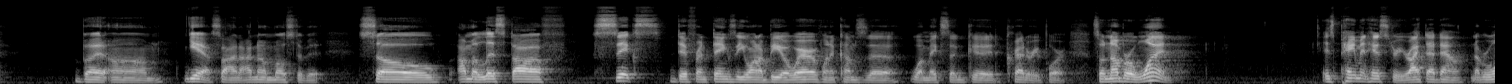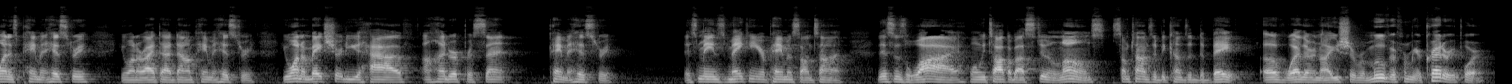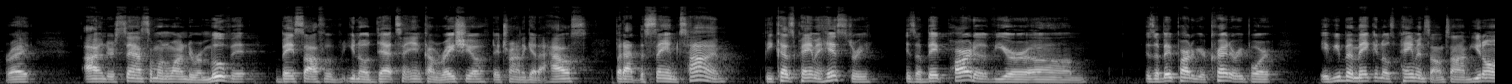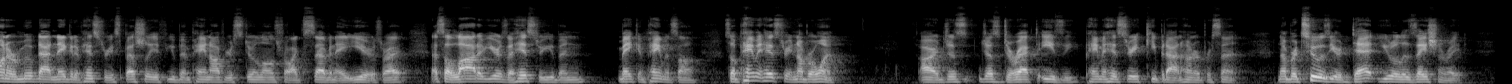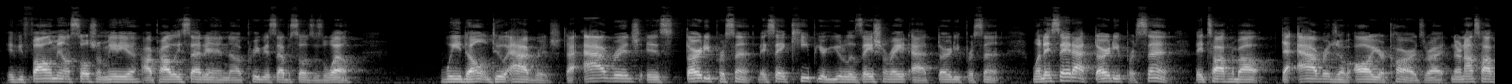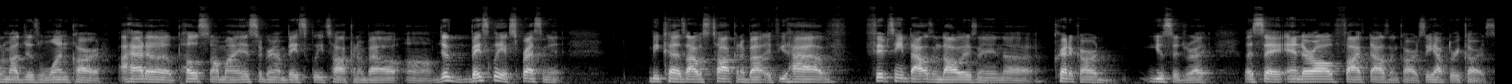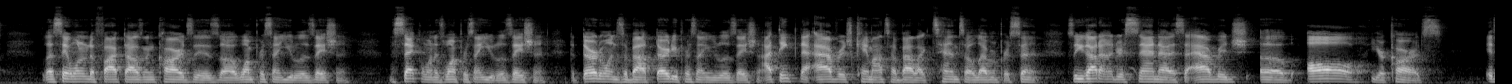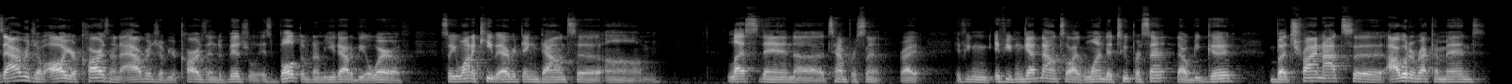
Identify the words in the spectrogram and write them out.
but um, yeah, so I, I know most of it. So I'm gonna list off six different things that you want to be aware of when it comes to what makes a good credit report. So number one is payment history. Write that down. Number one is payment history. You want to write that down. Payment history. You want to make sure you have hundred percent payment history. This means making your payments on time. This is why when we talk about student loans, sometimes it becomes a debate of whether or not you should remove it from your credit report, right? I understand someone wanting to remove it based off of, you know, debt to income ratio if they're trying to get a house. But at the same time, because payment history is a big part of your um is a big part of your credit report, if you've been making those payments on time, you don't want to remove that negative history, especially if you've been paying off your student loans for like seven, eight years, right? That's a lot of years of history you've been making payments on. So payment history, number one. All right, just just direct, easy. Payment history, keep it at 100%. Number two is your debt utilization rate. If you follow me on social media, I probably said it in uh, previous episodes as well. We don't do average. The average is 30%. They say keep your utilization rate at 30%. When they say that 30%, they talking about the average of all your cards, right? They're not talking about just one card. I had a post on my Instagram basically talking about um, just basically expressing it because I was talking about if you have $15,000 in uh, credit card usage, right? Let's say, and they're all 5,000 cards, so you have three cards. Let's say one of the 5,000 cards is uh, 1% utilization. The second one is 1% utilization. The third one is about 30% utilization. I think the average came out to about like 10 to 11%. So you got to understand that it's the average of all your cards. It's average of all your cards and the average of your cards individually. It's both of them you got to be aware of. So you want to keep everything down to um, less than uh, 10%, right? If you can if you can get down to like 1 to 2%, that would be good, but try not to I wouldn't recommend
